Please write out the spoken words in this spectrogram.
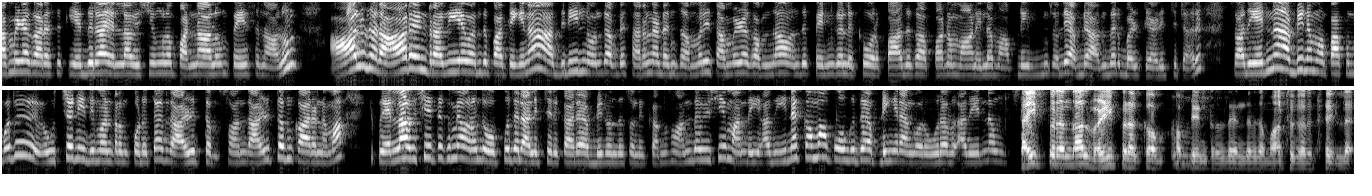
தமிழக அரசுக்கு எதிராக எல்லா விஷயங்களும் பண்ணாலும் பேசினாலும் ஆளுநர் ஆர் என் ரவியே வந்து பாத்தீங்கன்னா திடீர்னு வந்து அப்படியே சரணடைஞ்ச மாதிரி தமிழகம் தான் வந்து பெண்களுக்கு ஒரு பாதுகாப்பான மாநிலம் அப்படி இப்படின்னு சொல்லி அப்படியே அந்தர்பல்ட்டி அடிச்சிட்டாரு. ஸோ அது என்ன அப்படின்னு நம்ம பார்க்கும்போது உச்ச நீதிமன்றம் கொடுத்த அந்த அழுத்தம். ஸோ அந்த அழுத்தம் காரணமா இப்போ எல்லா விஷயத்துக்குமே அவர் வந்து ஒப்புதல் அளிச்சிருக்காரு அப்படின்னு வந்து சொல்லியிருக்காங்க. ஸோ அந்த விஷயம் அந்த அது இணக்கமா போகுது அப்படிங்கிறாங்க ஒரு உறவு. அது என்ன தை பிறந்தால் வழி பிறக்கம் அப்படின்றதுல எந்தவித மாற்று கருத்து இல்லை.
